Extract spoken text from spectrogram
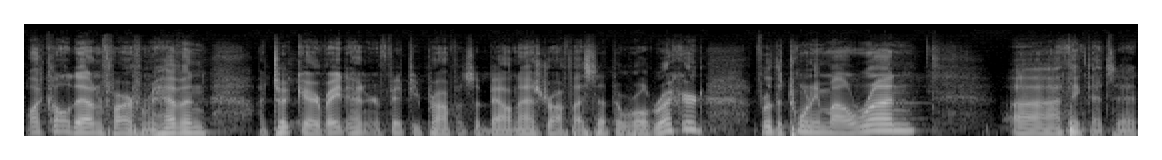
Well, I called down fire from heaven. I took care of 850 prophets of Baal and. I set the world record for the 20 mile run. Uh, I think that's it.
